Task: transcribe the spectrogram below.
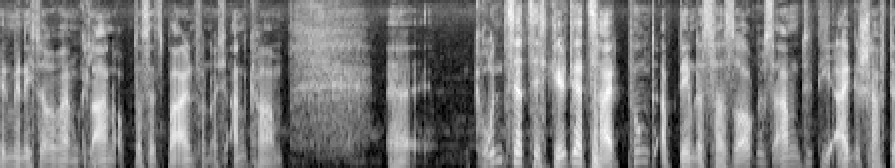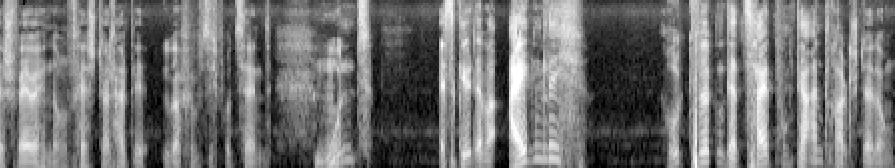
bin mir nicht darüber im Klaren, ob das jetzt bei allen von euch ankam. Äh, grundsätzlich gilt der Zeitpunkt, ab dem das Versorgungsamt die Eigenschaft der Schwerbehinderung feststellt, halt äh, über 50 Prozent. Mhm. Und es gilt aber eigentlich rückwirkend der Zeitpunkt der Antragstellung.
